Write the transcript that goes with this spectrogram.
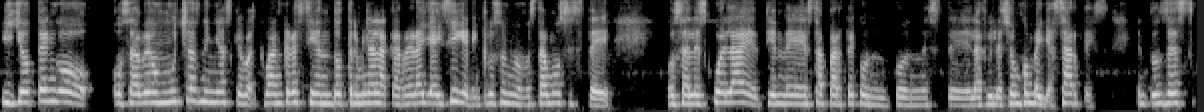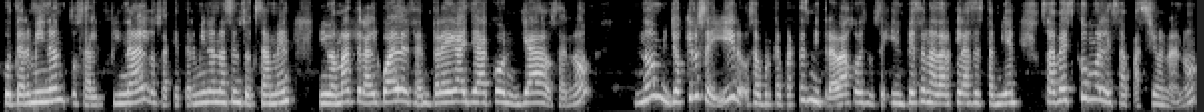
Y yo tengo, o sea, veo muchas niñas que, van creciendo, terminan la carrera y ahí siguen. Incluso estamos, este, o sea, la escuela eh, tiene esta parte con, con este, la afiliación con Bellas Artes. Entonces, terminan, sea, al final, o sea, que terminan, hacen su examen, mi mamá tal cual les entrega ya con, ya, o sea, ¿no? No, yo quiero seguir, o sea, porque aparte es mi trabajo, y empiezan a dar clases también, ¿sabes cómo les apasiona, no?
